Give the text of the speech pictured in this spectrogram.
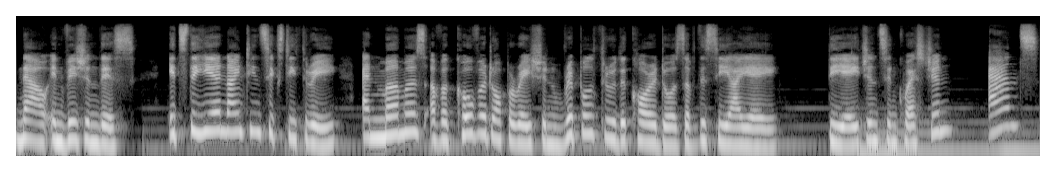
Now envision this. It's the year 1963 and murmurs of a covert operation ripple through the corridors of the CIA. The agents in question? Ants?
